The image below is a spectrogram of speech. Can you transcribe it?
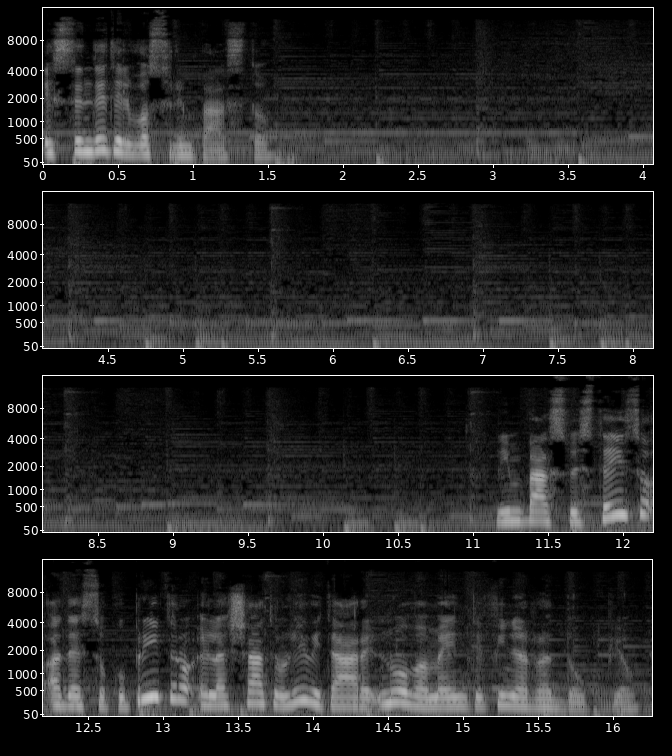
e stendete il vostro impasto. L'impasto è steso, adesso copritelo e lasciatelo lievitare nuovamente fino al raddoppio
